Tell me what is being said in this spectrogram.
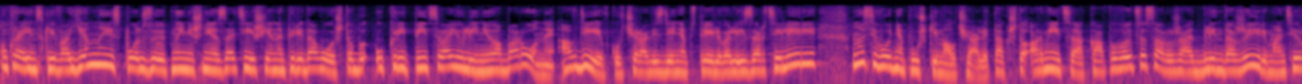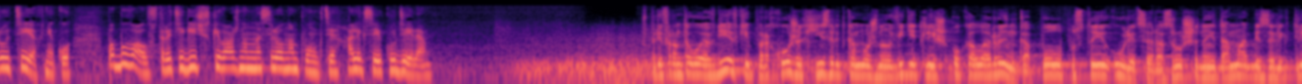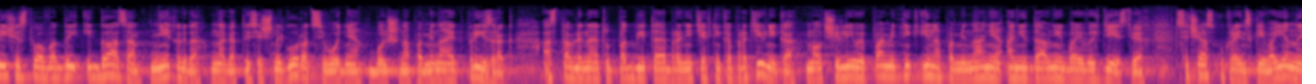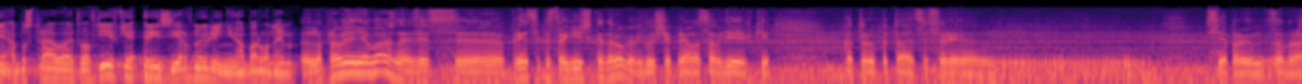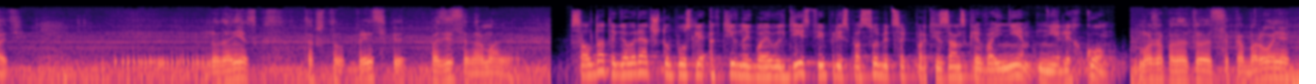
Украинские военные используют нынешнее затишье на передовой, чтобы укрепить свою линию обороны. Авдеевку вчера весь день обстреливали из артиллерии, но сегодня пушки молчали. Так что армейцы окапываются, сооружают блиндажи и ремонтируют технику. Побывал в стратегически важном населенном пункте Алексей Куделя. В прифронтовой Авдеевке прохожих изредка можно увидеть лишь около рынка. Полупустые улицы, разрушенные дома без электричества, воды и газа. Некогда многотысячный город сегодня больше напоминает призрак. Оставленная тут подбитая бронетехника противника, молчаливый памятник и напоминание о недавних боевых действиях. Сейчас украинские военные обустраивают в Авдеевке резервную линию обороны. Направление важное. Здесь, э, в принципе, стратегическая дорога, ведущая прямо с Авдеевки который пытается все время все забрать на Донецк. Так что, в принципе, позиция нормальная. Солдаты говорят, что после активных боевых действий приспособиться к партизанской войне нелегко. Можно подготовиться к обороне,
